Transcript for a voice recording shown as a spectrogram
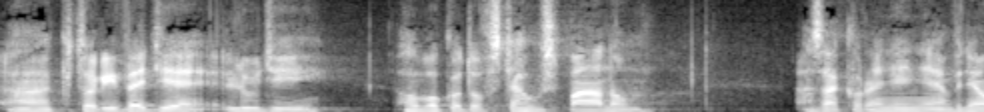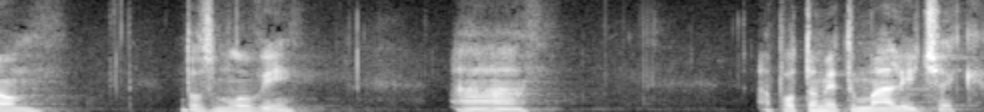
a, ktorý vedie ľudí hlboko do vzťahu s pánom a zakorenenia v ňom do zmluvy. A, a potom je tu malíček.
